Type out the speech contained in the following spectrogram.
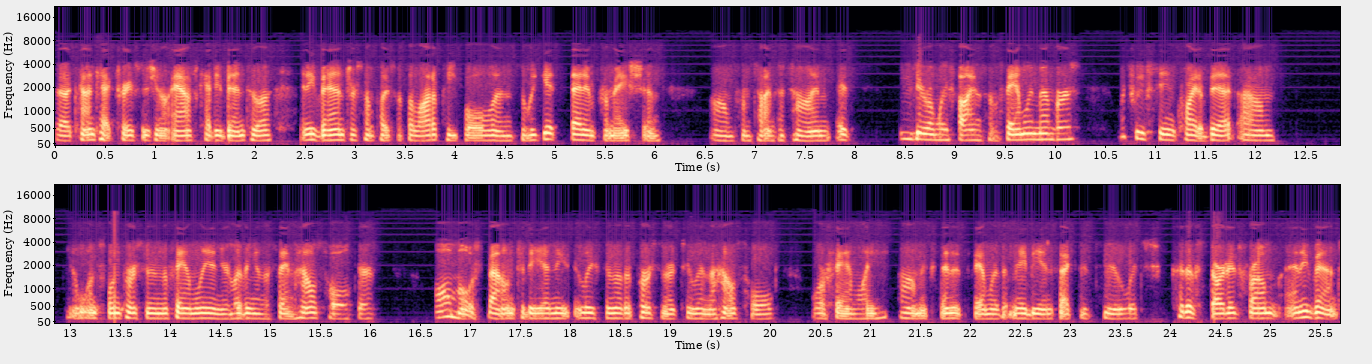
uh, contact tracers, you know, ask, have you been to a, an event or someplace with a lot of people? And so we get that information um, from time to time. It's easier when we find some family members, which we've seen quite a bit. Um, you know, once one person in the family and you're living in the same household, there's almost bound to be any, at least another person or two in the household or family, um, extended family that may be infected too, which could have started from an event.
